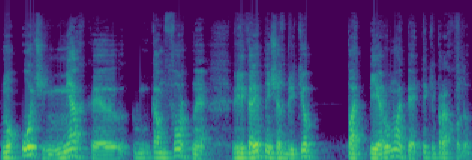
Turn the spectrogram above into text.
но очень мягкое, комфортное, великолепное сейчас бритье по первому, опять-таки, проходу.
